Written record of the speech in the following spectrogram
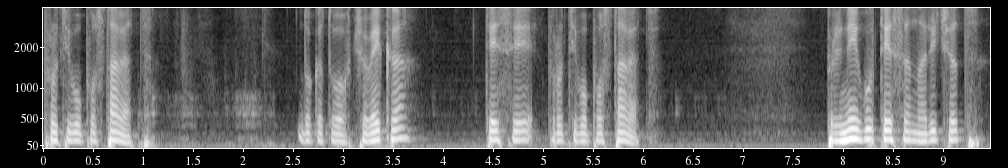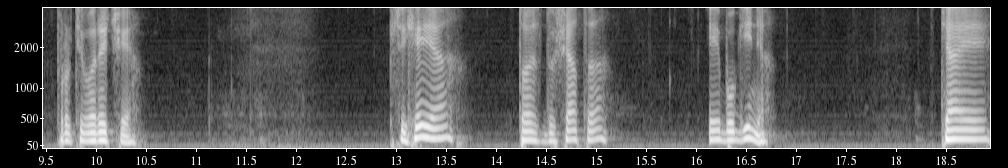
противопоставят докато в човека те се противопоставят. При него те се наричат противоречия. Психея, т.е. душата, е богиня. Тя е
